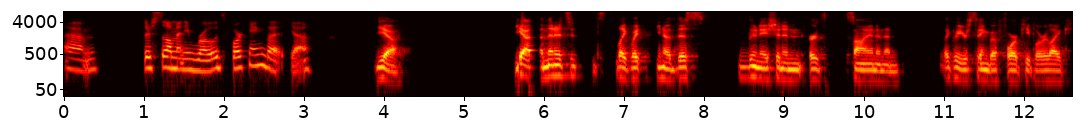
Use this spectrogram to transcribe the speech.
Um, there's still many roads forking, but yeah. Yeah. Yeah, and then it's, it's like wait, you know, this lunation and Earth sign, and then like what you're saying before, people are like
